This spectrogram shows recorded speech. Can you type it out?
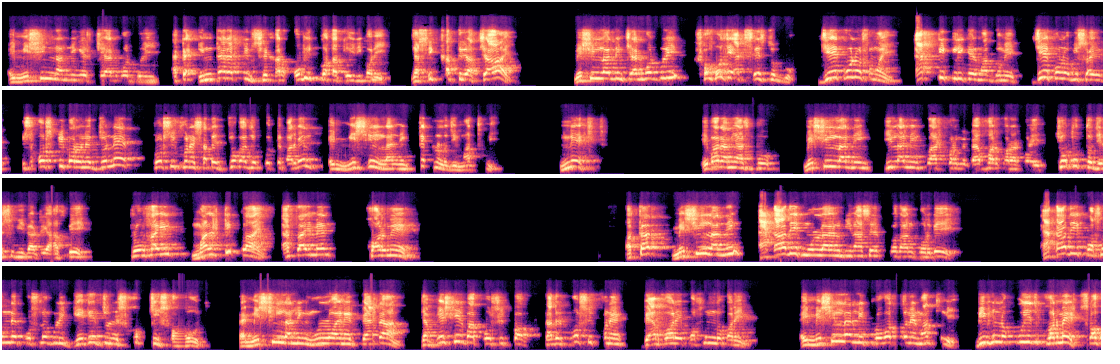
এই মেশিন লার্নিং এর চ্যাটবটগুলি একটা ইন্টারাক্টিভ শেখার অভিজ্ঞতা তৈরি করে, যা শিক্ষার্থীরা চায়। মেশিন লার্নিং চ্যাটবটগুলি সহজে অ্যাক্সেসযোগ্য যে কোনো সময় একটি ক্লিকের মাধ্যমে যে কোনো বিষয়ের স্পষ্টীকরণের জন্য প্রশিক্ষণের সাথে যোগাযোগ করতে পারবেন এই মেশিন লার্নিং টেকনোলজির মাধ্যমে। নেক্সট এবার আমি আসব মেশিন লার্নিং ই লার্নিং প্ল্যাটফর্মে ব্যবহার করার পরে চতুর্থ যে সুবিধাটি আসবে প্রোভাইড মাল্টিপ্লাই অ্যাসাইনমেন্ট ফরমেট অর্থাৎ মেশিন লার্নিং একাধিক মূল্যায়ন বিনাশে প্রদান করবে। একাধিক পছন্দের প্রশ্নগুলি গেটের জন্য সবচেয়ে সহজ। তাই মেশিন লার্নিং মূল্যায়নের প্যাটার্ন যা বেশিরভাগ প্রশিক্ষক তাদের প্রশিক্ষণে ব্যবহারে পছন্দ করেন। এই মেশিন লার্নিং প্রবর্তনের মাধ্যমে বিভিন্ন কুইজ ফরম্যাট সহ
